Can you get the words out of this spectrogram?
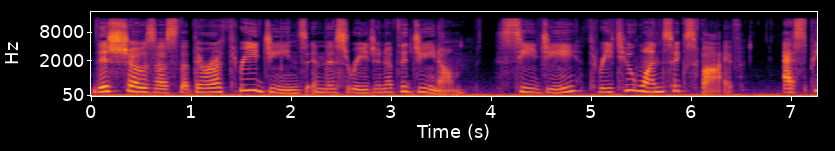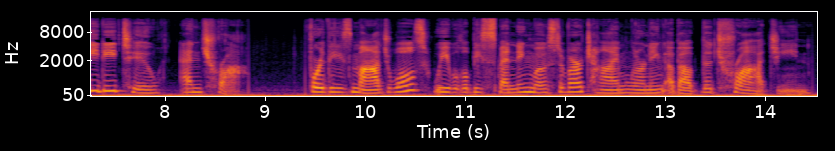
This shows us that there are three genes in this region of the genome CG32165, SPD2, and TRA. For these modules, we will be spending most of our time learning about the TRA gene.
